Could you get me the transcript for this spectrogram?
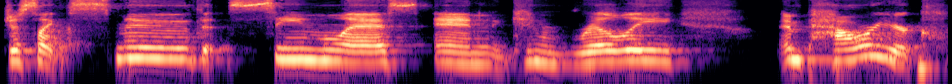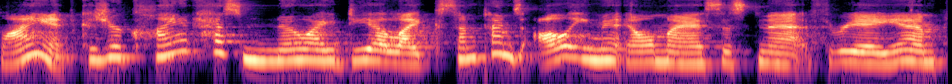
just like smooth, seamless, and can really empower your client because your client has no idea. Like sometimes I'll email my assistant at 3 a.m.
